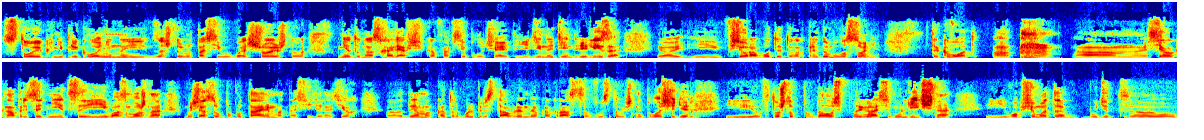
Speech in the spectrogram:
стойк, непреклоненный, за что ему спасибо большое, что нет у нас халявщиков, а все получают единый день релиза, э, и все работает то, как придумала Sony. Так вот, Сева к нам присоединится, и, возможно, мы сейчас его попытаем относительно тех э, демок, которые были представлены как раз в выставочной площади, и в то, что удалось поиграть ему лично. И, в общем, это будет э,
